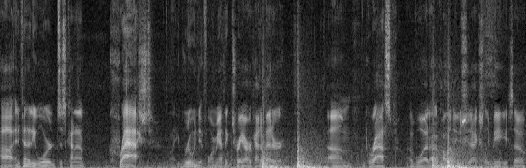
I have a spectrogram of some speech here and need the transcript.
uh, Infinity Ward just kind of crashed ruined it for me. I think Treyarch had a better um, grasp of what uh, Call of Duty should actually be. So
